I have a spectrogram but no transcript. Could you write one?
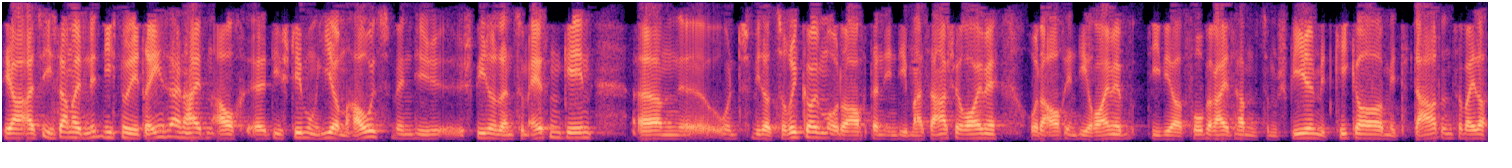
Ja, also ich sage mal, nicht, nur die Trainingseinheiten, auch äh, die Stimmung hier im Haus, wenn die Spieler dann zum Essen gehen ähm, äh, und wieder zurückkommen oder auch dann in die Massageräume oder auch in die Räume, die wir vorbereitet haben zum Spielen mit Kicker, mit Dart und so weiter.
